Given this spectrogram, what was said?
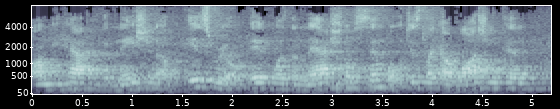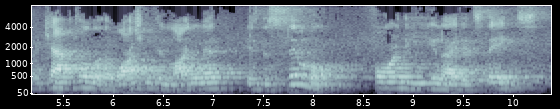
on behalf of the nation of Israel. It was the national symbol, just like our Washington Capitol or the Washington Monument is the symbol for the United States.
